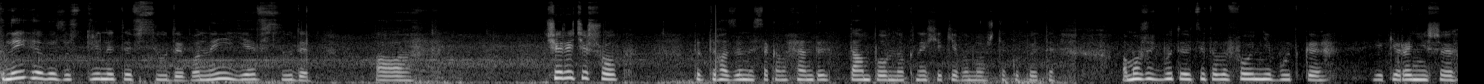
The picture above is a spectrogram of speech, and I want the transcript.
Книги ви зустрінете всюди, вони є всюди. А, Charity Shop, тобто магазини секонд-хенди, там повно книг, які ви можете купити. А можуть бути оці телефонні будки, які раніше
